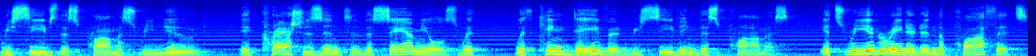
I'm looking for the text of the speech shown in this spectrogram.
receives this promise renewed, it crashes into the Samuels with, with King David receiving this promise. It's reiterated in the prophets.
